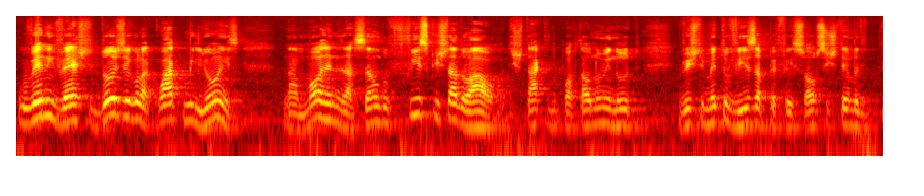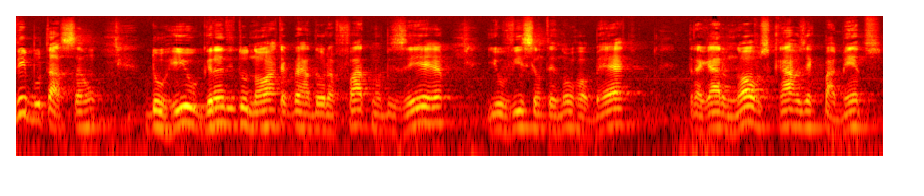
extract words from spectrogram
O governo investe 2,4 milhões na modernização do fisco estadual. Destaque do portal No Minuto. Investimento visa aperfeiçoar o sistema de tributação do Rio Grande do Norte. A governadora Fátima Bezerra e o vice-antenor Roberto entregaram novos carros e equipamentos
